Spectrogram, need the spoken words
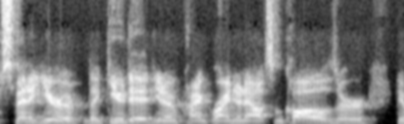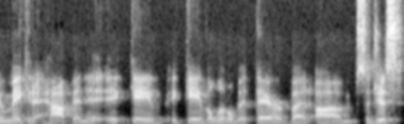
spent a year like you did, you know, kind of grinding out some calls or you know making it happen. It, it gave it gave a little bit there, but um, so just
